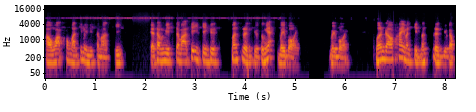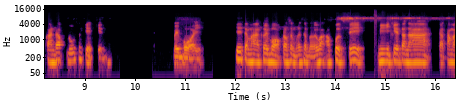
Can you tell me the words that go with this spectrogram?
ภาวะของมันที่ไม่มีสมาธิแต่ถ้ามีสมาธิจริงๆคือ มันตรึกอยู่ตรงเนี้ยบ่อยๆบ่อยๆเหมือนเราให้มันจิตมันตรึกอยู่กับการรับรู้สังเกตเห็นบ่อยๆที่จะมาเคยบอกเราเสมอๆว่าเอาฝึกสิมีเจตนากับธรรม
